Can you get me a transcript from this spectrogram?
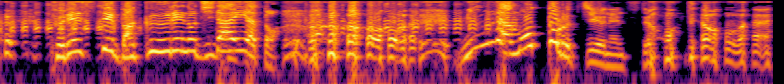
プレステ爆売れの時代やと。みんな持っとるっちゅうねんつって思ってよ、お前。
